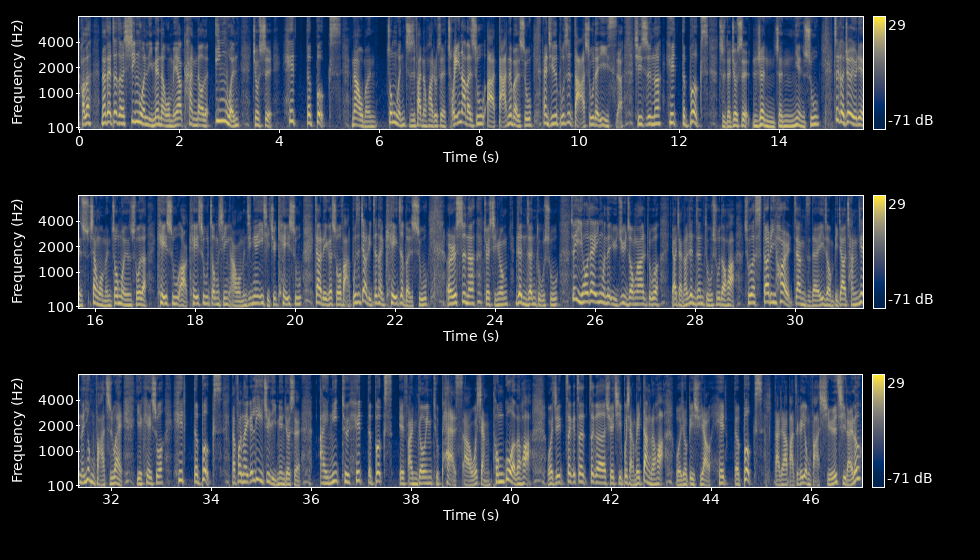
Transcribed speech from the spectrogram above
好了，那在这则新闻里面呢，我们要看到的英文就是 hit the books。那我们。中文直翻的话就是锤那本书啊，打那本书，但其实不是打书的意思啊。其实呢，hit the books 指的就是认真念书。这个就有点像我们中文说的 K 书啊，K 书中心啊。我们今天一起去 K 书这样的一个说法，不是叫你真的 K 这本书，而是呢就形容认真读书。所以以后在英文的语句中啊，如果要讲到认真读书的话，除了 study hard 这样子的一种比较常见的用法之外，也可以说 hit the books。那放在一个例句里面就是。I need to hit the books if I'm going to pass 啊，我想通过的话，我觉得这个这这个学期不想被当的话，我就必须要 hit the books。大家把这个用法学起来喽。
